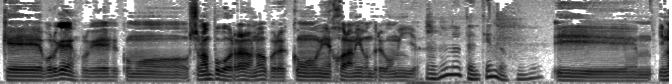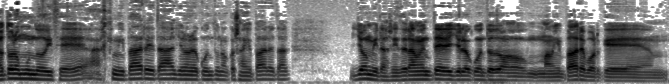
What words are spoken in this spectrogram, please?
Que, ¿Por qué? Porque como suena un poco raro, ¿no? Pero es como mi mejor amigo, entre comillas. no te entiendo. Y, y no todo el mundo dice, ah, es que mi padre tal, yo no le cuento una cosa a mi padre tal. Yo, mira, sinceramente, yo le cuento todo a mi padre porque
